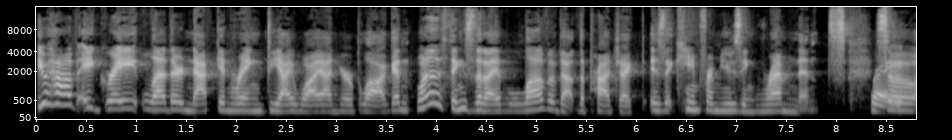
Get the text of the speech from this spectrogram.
You have a great leather napkin ring DIY on your blog. And one of the things that I love about the project is it came from using remnants. Right. So,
